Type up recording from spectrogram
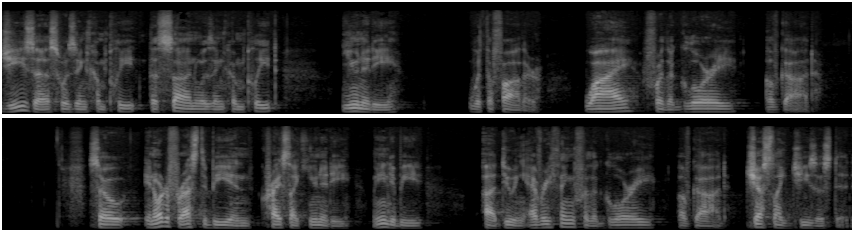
Jesus was in complete, the Son was in complete unity with the Father. Why? For the glory of God. So, in order for us to be in Christ like unity, we need to be uh, doing everything for the glory of God, just like Jesus did.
